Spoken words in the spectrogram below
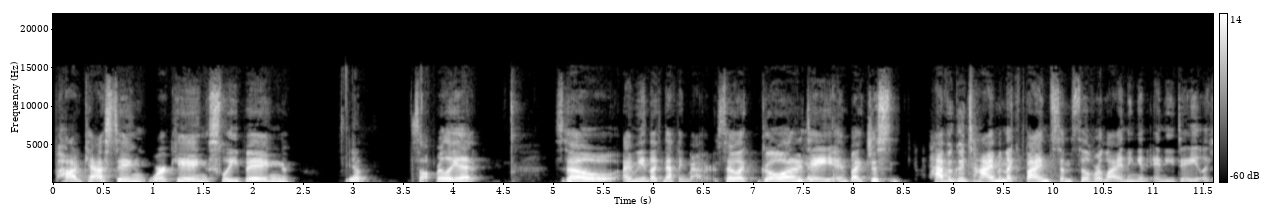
podcasting, working, sleeping. Yep. That's not really it. So, I mean, like nothing matters. So, like, go on a yeah. date and like just have a good time and like find some silver lining in any date. Like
